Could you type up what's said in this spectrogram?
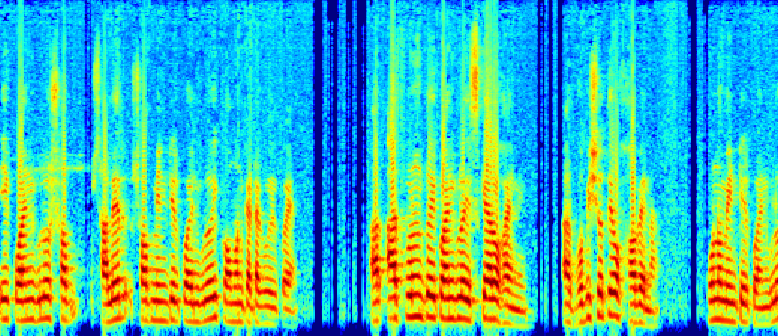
এই কয়েনগুলো সব সালের সব মিনিটের কয়েনগুলোই কমন ক্যাটাগরির কয়েন আর আজ পর্যন্ত এই কয়েনগুলো স্কেয়ারও হয়নি। আর ভবিষ্যতেও হবে না। কোনো মিনিটের কয়েনগুলো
